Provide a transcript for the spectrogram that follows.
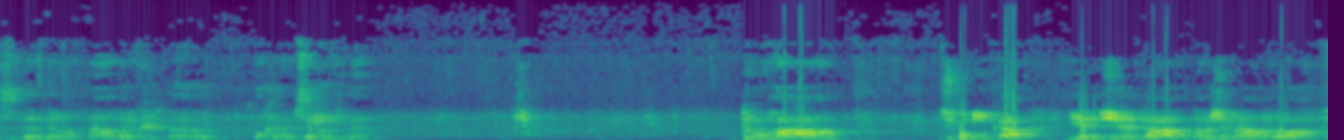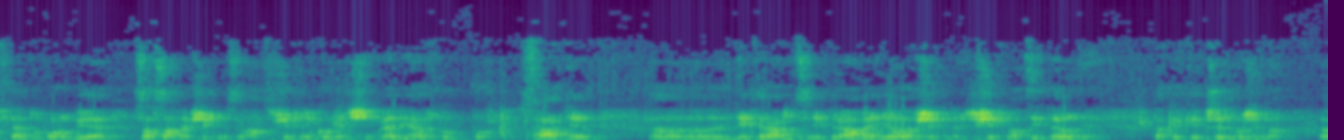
Zde byl návrh, eh, o kterém se bavíme. Druhá připomínka je, že ta navržená novela v této podobě zasáhne všechny z nás, všechny komerční média v tomto státě, Eh, některá více, některá méně, ale všechny, všechna citelně, tak jak je předložena. Eh,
